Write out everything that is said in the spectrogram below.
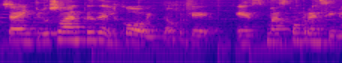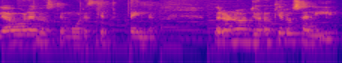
O sea, incluso antes del COVID, ¿no? Porque es más comprensible ahora los temores que tengan. Pero no, yo no quiero salir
